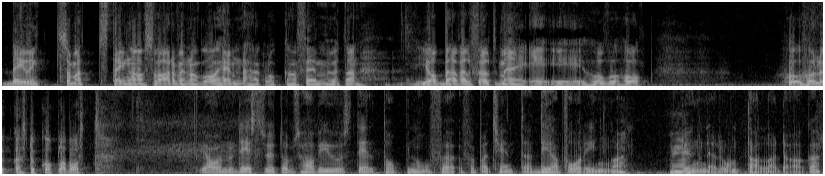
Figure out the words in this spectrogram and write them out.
det är ju inte som att stänga av svarven och gå hem det här klockan fem, utan jobbet har väl följt med i, i huvudet. Hur, hur, hur lyckas du koppla bort? Ja, och dessutom så har vi ju ställt upp nu för, för patienter. De får ringa mm. dygnet runt alla dagar.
